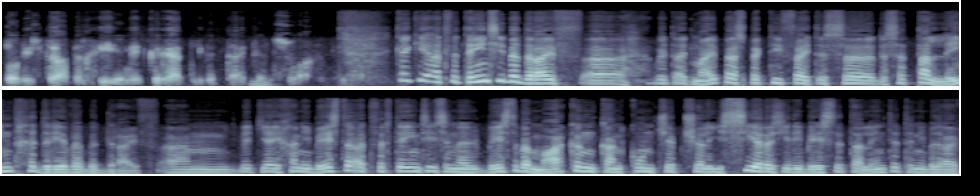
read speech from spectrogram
tot die strategie en die kreatiwiteit en so aan. Kyk, die advertensiebedryf uh weet uit my perspektief uit is 'n dis 'n talentgedrewe bedryf. Um weet jy gaan die beste advertensies en die beste bemarking kan konseptualiseer as jy die beste talente het in die bedryf.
